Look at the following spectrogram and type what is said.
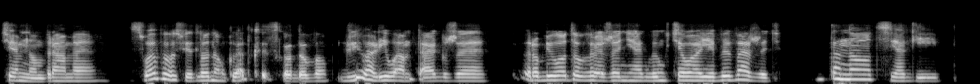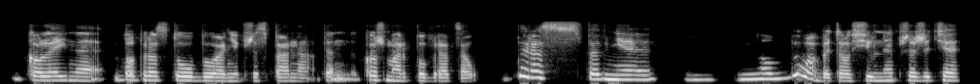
ciemną bramę, słabo oświetloną klatkę schodową. Drzwi waliłam tak, że robiło to wrażenie, jakbym chciała je wyważyć. Ta noc, jak i kolejne, po prostu była nieprzespana. Ten koszmar powracał. Teraz pewnie no, byłoby to silne przeżycie,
